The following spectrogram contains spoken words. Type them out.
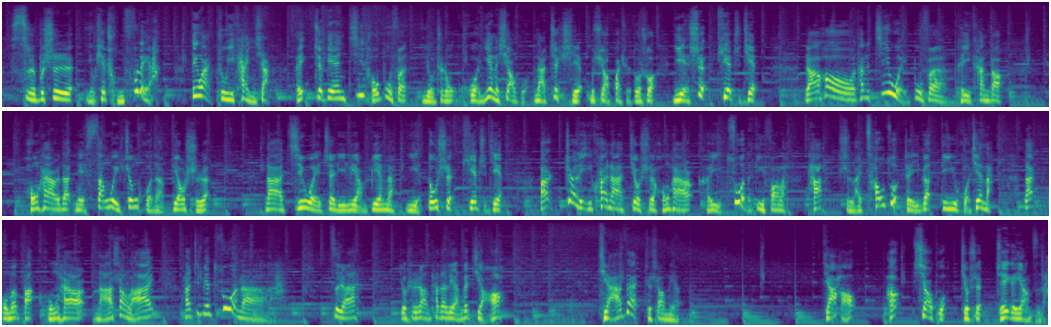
是不是有些重复了呀？另外注意看一下，哎，这边机头部分有这种火焰的效果，那这些不需要坏血多说，也是贴纸件。然后它的机尾部分可以看到红孩儿的那三位真火的标识，那机尾这里两边呢也都是贴纸件，而这里一块呢就是红孩儿可以坐的地方了。他是来操作这一个地狱火箭的。来，我们把红孩儿拿上来。他这边做呢，自然就是让他的两个脚夹在这上面，夹好，好，效果就是这个样子的。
